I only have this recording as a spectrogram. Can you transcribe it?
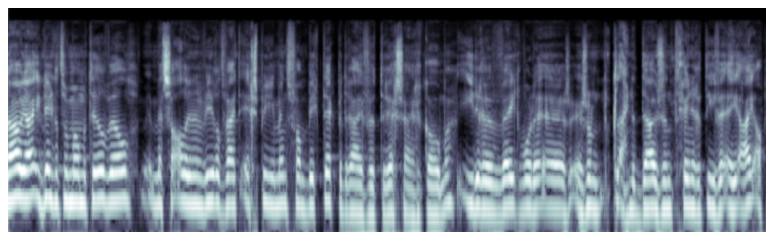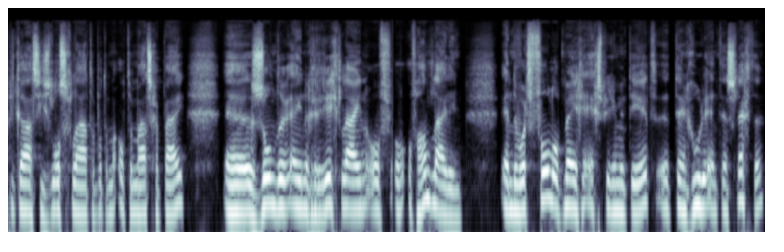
Nou ja, ik denk dat we momenteel wel met z'n allen in een wereldwijd experiment van big tech bedrijven terecht zijn gekomen. Iedere week worden er, zo'n kleine duizend generatieve AI-applicaties losgelaten op de, op de maatschappij. Uh, zonder enige richtlijn of, of, handleiding. En er wordt volop mee geëxperimenteerd, uh, ten goede en ten slechte.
